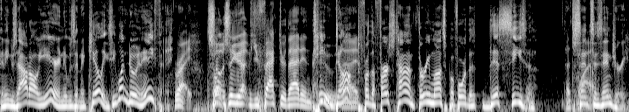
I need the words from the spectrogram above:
and he was out all year, and it was an Achilles. He wasn't doing anything. right. So So- so you you factor that in He too. dumped that- for the first time three months before the this season. That's since wild. his injury.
